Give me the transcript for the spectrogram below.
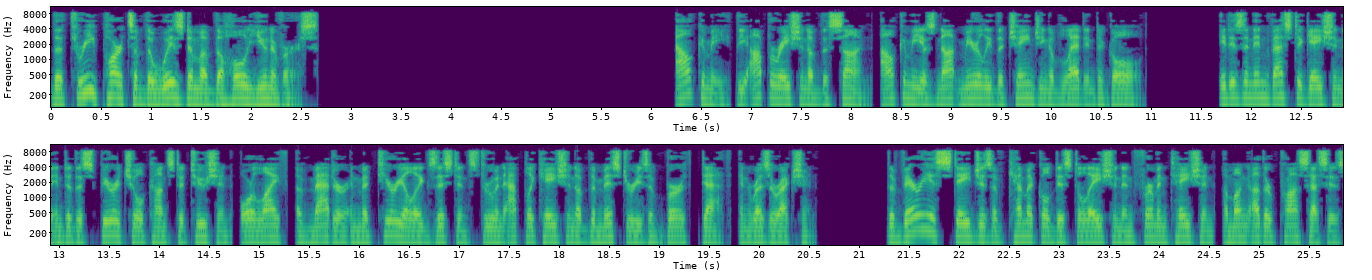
The three parts of the wisdom of the whole universe Alchemy the operation of the sun, alchemy is not merely the changing of lead into gold. It is an investigation into the spiritual constitution, or life, of matter and material existence through an application of the mysteries of birth, death, and resurrection. The various stages of chemical distillation and fermentation, among other processes,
